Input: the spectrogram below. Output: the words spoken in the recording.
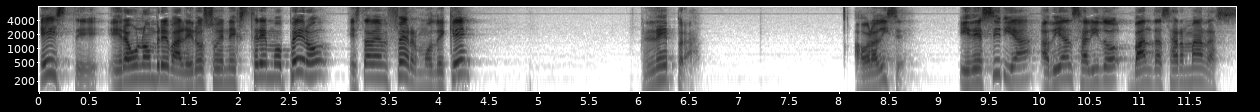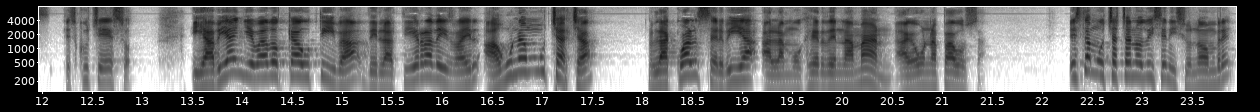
Este era un hombre valeroso en extremo, pero estaba enfermo de qué? Lepra. Ahora dice, y de Siria habían salido bandas armadas, escuche eso, y habían llevado cautiva de la tierra de Israel a una muchacha, la cual servía a la mujer de Naamán. Haga una pausa. Esta muchacha no dice ni su nombre,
